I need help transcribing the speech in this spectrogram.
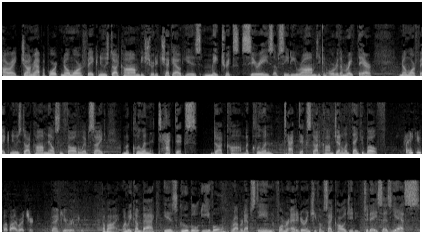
All right, Jon Rappoport, nomorefakenews.com. Be sure to check out his Matrix series of CD-ROMs. You can order them right there. NoMoreFakeNews.com. Nelson Thall, the website. McLuhanTactics.com. McLuhanTactics.com. Gentlemen, thank you both. Thank you. Bye-bye, Richard. Thank you, Richard. Bye-bye. When we come back, is Google evil? Robert Epstein, former editor-in-chief of Psychology Today, says yes.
